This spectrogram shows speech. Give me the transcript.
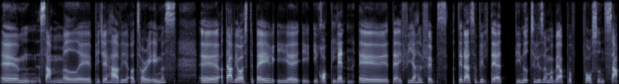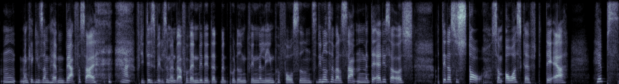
øh, sammen med øh, PJ Harvey og Tori Amos. Øh, og der er vi også tilbage i, øh, i, i Rockland, øh, der i 94. Og det, der er så vildt, det er, at de er nødt til ligesom at være på forsiden sammen. Man kan ikke ligesom have dem hver for sig, Nej. fordi det vil simpelthen være for vanvittigt, at man puttede en kvinde alene på forsiden. Så de er nødt til at være der sammen, men det er de så også. Og det, der så står som overskrift, det er hips,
